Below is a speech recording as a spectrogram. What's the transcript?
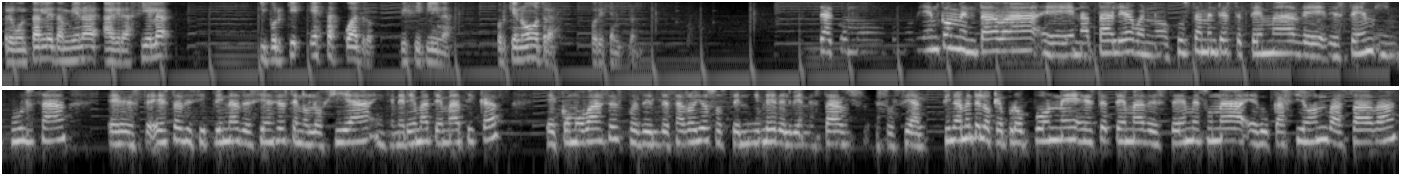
preguntarle también a, Graciela, ¿y por qué estas cuatro disciplinas? ¿Por qué no otras, por ejemplo? Ya, como, bien comentaba eh, Natalia, bueno, justamente este tema de, STEM impulsa este, estas disciplinas de ciencias, tecnología, ingeniería y matemáticas eh, como bases pues del desarrollo sostenible del bienestar social. Finalmente lo que propone este tema de STEM es una educación basada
